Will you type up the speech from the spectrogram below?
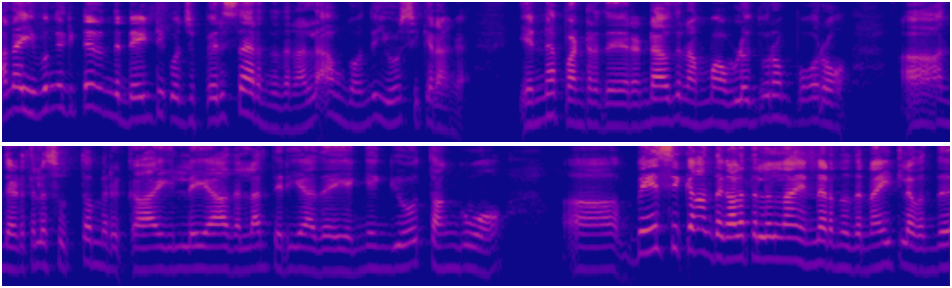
ஆனால் இவங்கக்கிட்ட இருந்த டெயின்ட்டி கொஞ்சம் பெருசாக இருந்ததுனால அவங்க வந்து யோசிக்கிறாங்க. என்ன பண்ணுறது ரெண்டாவது நம்ம அவ்வளோ தூரம் போகிறோம் அந்த இடத்துல சுத்தம் இருக்கா? இல்லையா? அதெல்லாம் தெரியாது. எங்கெங்கேயோ தங்குவோம். பேசிக்காக அந்த காலத்துலலாம் என்ன இருந்தது? நைட்டில் வந்து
